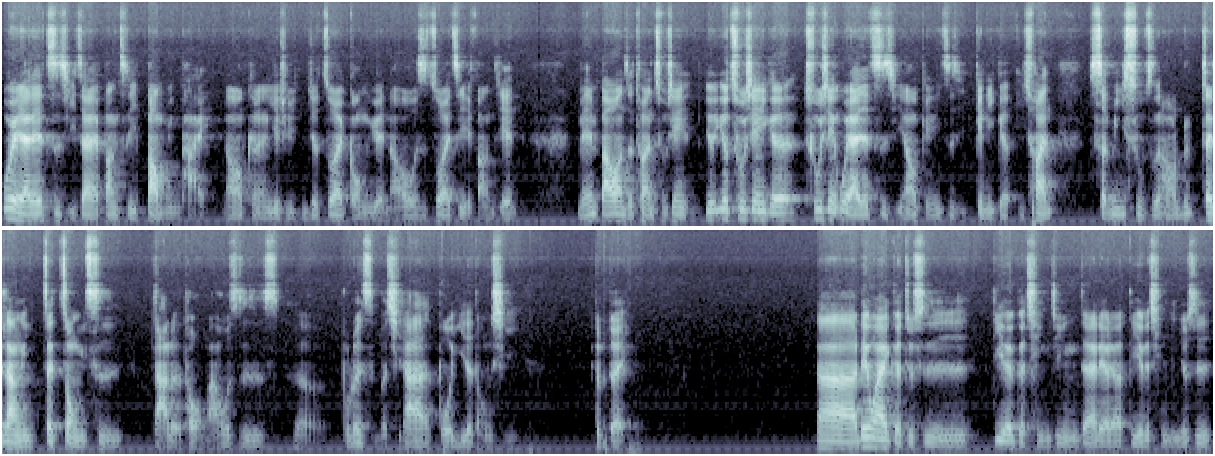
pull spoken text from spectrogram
未来的自己再来帮自己报名牌，然后可能也许你就坐在公园，然后或是坐在自己的房间，每天巴望着突然出现，又又出现一个出现未来的自己，然后给你自己给你一个一串。神秘数字，然后再让你再中一次大乐透嘛，或是呃，不论什么其他博弈的东西，对不对？那另外一个就是第二个情境，再来聊聊第二个情境，就是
